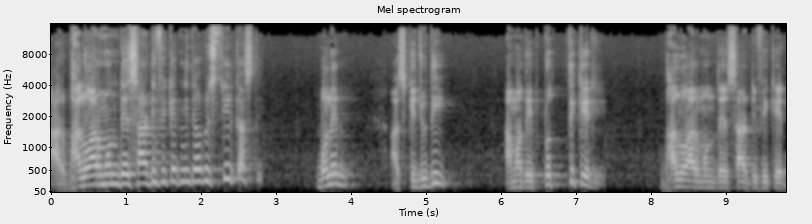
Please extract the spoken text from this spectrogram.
আর ভালো আর মন্দের সার্টিফিকেট নিতে হবে স্ত্রীর কাছ থেকে। বলেন, আজকে যদি আমাদের প্রত্যেকের ভালো আর মন্দের সার্টিফিকেট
